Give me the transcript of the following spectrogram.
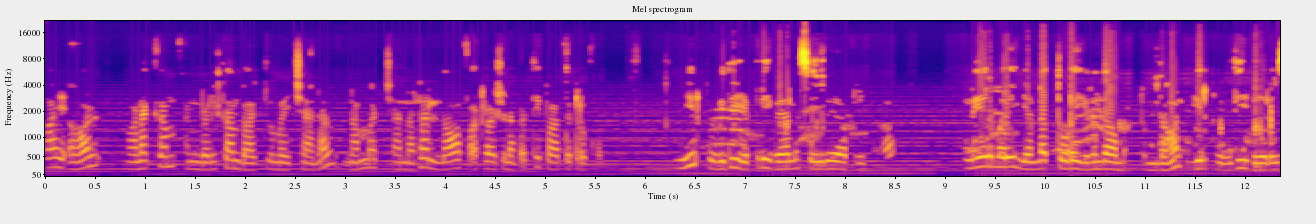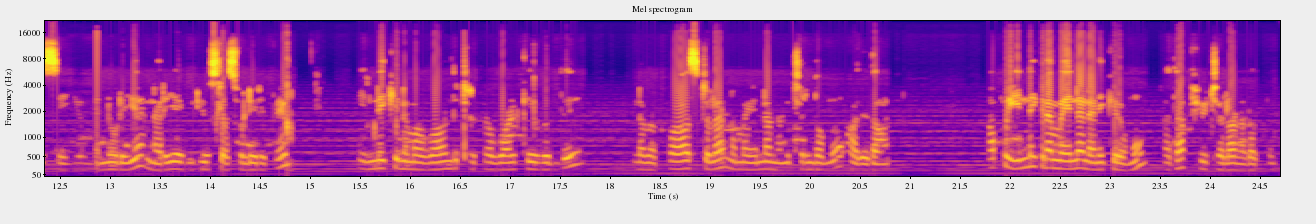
ஹாய் ஆல் வணக்கம் and welcome back to my channel நம்ம சேனலில் லா ஆஃப் அட்ராக்ஷனை பற்றி பார்த்துட்ருக்கோம் ஈர்ப்பு விதி எப்படி வேலை செய்யுது அப்படின்னா நேர்மறை எண்ணத்தோடு இருந்தால் மட்டும்தான் ஈர்ப்பு விதி வேலை செய்யும். என்னுடைய நிறைய வீடியோஸில் சொல்லியிருப்பேன். இன்றைக்கி நம்ம வாழ்ந்துட்டுருக்க வாழ்க்கை வந்து நம்ம பாஸ்ட்டில் நம்ம என்ன நினச்சிருந்தோமோ அதுதான். அப்போ இன்றைக்கி நம்ம என்ன நினைக்கிறோமோ அதுதான் ஃப்யூச்சரில் நடக்கும்.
